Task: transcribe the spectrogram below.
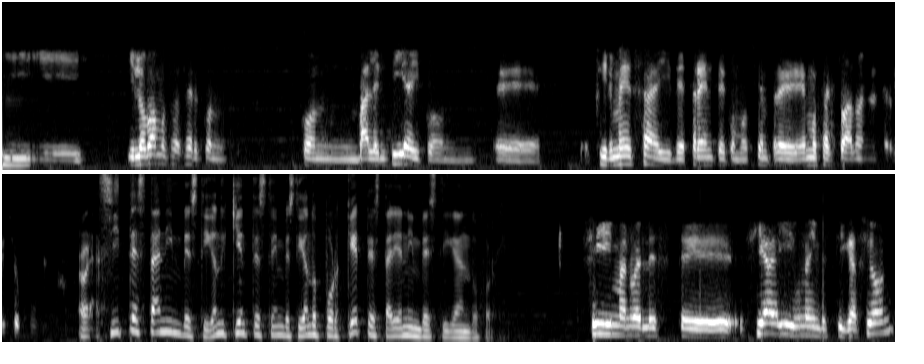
y, y, lo vamos a hacer con, con valentía y con eh, firmeza y de frente, como siempre hemos actuado en el servicio público. Ahora, si te están investigando y quién te está investigando, ¿por qué te estarían investigando, Jorge? Sí, Manuel, este, sí hay una investigación,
